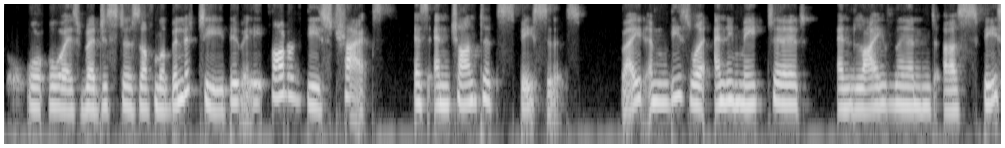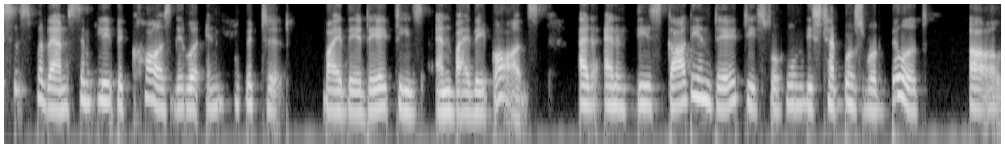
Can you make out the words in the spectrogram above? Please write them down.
or, or as registers of mobility. They really thought of these tracks as enchanted spaces, right? I mean, these were animated, enlivened uh, spaces for them simply because they were inhabited by their deities and by their gods. And, and these guardian deities for whom these temples were built uh,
